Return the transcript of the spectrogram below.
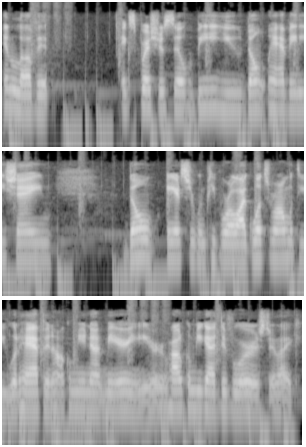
and love it. Express yourself, be you, don't have any shame don't answer when people are like, What's wrong with you? What happened? How come you're not married? Or how come you got divorced? Or like,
